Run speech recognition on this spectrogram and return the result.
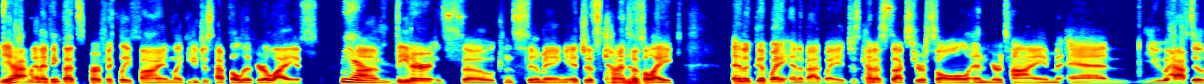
Yeah, and I think that's perfectly fine. Like you just have to live your life. Yeah. Um, theater is so consuming. It just kind of like in a good way and a bad way. It just kind of sucks your soul and your time, and you have to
